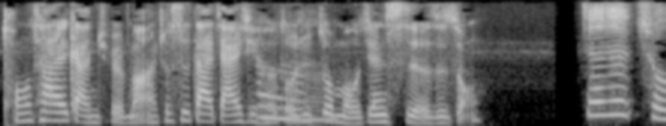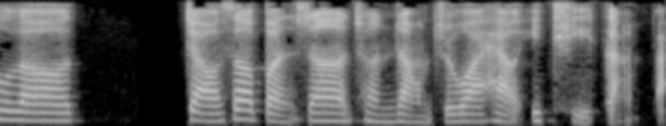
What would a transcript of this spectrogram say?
同差的感觉嘛，就是大家一起合作去做某件事的这种。就是除了。角色本身的成长之外，还有一体感吧。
